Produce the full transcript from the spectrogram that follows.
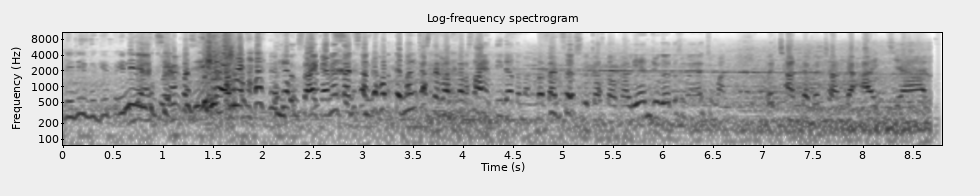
Jadi begitu. Ini Ya, untuk siapa sih? Untuk saya, karena tadi saya dengar teman kasih terlantar saya, tidak teman-teman. Tadi saya sudah kasih tahu kalian juga itu sebenarnya cuma bercanda-bercanda aja.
